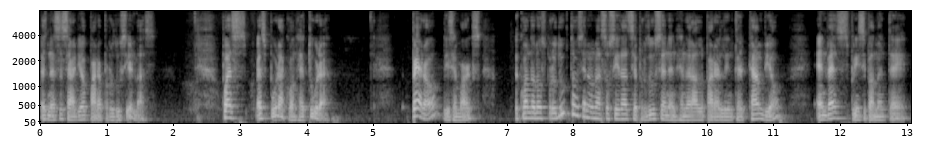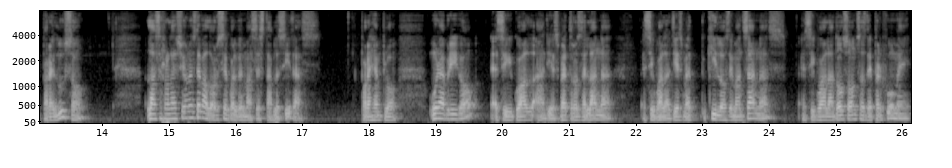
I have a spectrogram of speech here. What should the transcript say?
es necesario para producirlas? Pues es pura conjetura. Pero, dice Marx, cuando los productos en una sociedad se producen en general para el intercambio, en vez principalmente para el uso, las relaciones de valor se vuelven más establecidas. Por ejemplo, un abrigo es igual a 10 metros de lana, es igual a 10 kilos de manzanas, es igual a 2 onzas de perfume,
